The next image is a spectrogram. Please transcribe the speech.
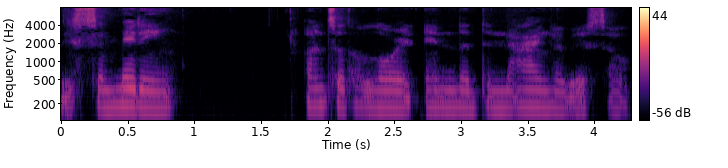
be submitting unto the Lord in the denying of yourself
